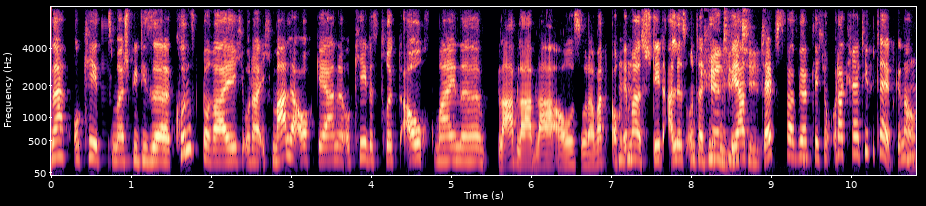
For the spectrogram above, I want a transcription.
na, okay, zum Beispiel dieser Kunstbereich oder ich male auch gerne, okay, das drückt auch meine bla bla bla aus oder was auch mhm. immer. Es steht alles unter diesem Wert Selbstverwirklichung oder Kreativität, genau.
